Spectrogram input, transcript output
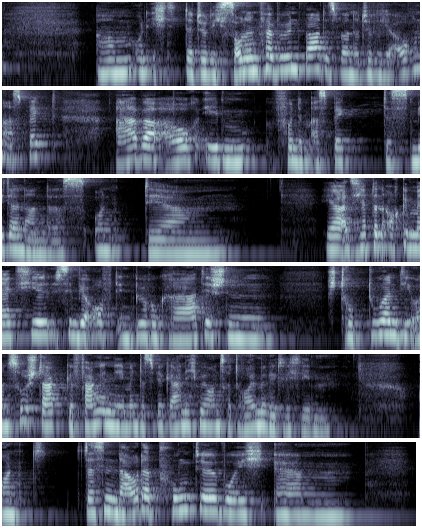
ähm, und ich natürlich sonnenverwöhnt war. Das war natürlich auch ein Aspekt, aber auch eben von dem Aspekt des Miteinanders und der, ja, also ich habe dann auch gemerkt, hier sind wir oft in bürokratischen Strukturen, die uns so stark gefangen nehmen, dass wir gar nicht mehr unsere Träume wirklich leben. Und das sind lauter Punkte, wo ich ähm,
